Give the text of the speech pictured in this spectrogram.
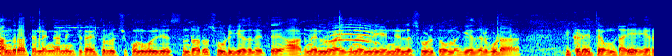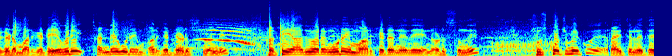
ఆంధ్ర తెలంగాణ నుంచి రైతులు వచ్చి కొనుగోలు చేస్తుంటారు. సూడి గేదెలు అయితే ఆరు నెలలు ఐదు నెలలు ఏడు నెలల సూడితో ఉన్న గేదెలు కూడా ఇక్కడైతే ఉంటాయి. ఎరగడ మార్కెట్ ఎవ్రీ సండే కూడా ఈ మార్కెట్ నడుస్తుందండి. ప్రతి ఆదివారం కూడా ఈ మార్కెట్ అనేది నడుస్తుంది. చూసుకోవచ్చు మీకు రైతులు అయితే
